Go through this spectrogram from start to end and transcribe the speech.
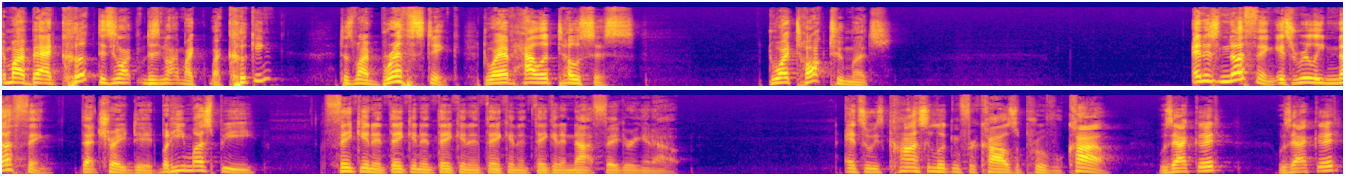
Am I a bad cook? Does he like, does he like my, my cooking? Does my breath stink? Do I have halitosis? Do I talk too much? And it's nothing. It's really nothing that Trey did, but he must be thinking and thinking and thinking and thinking and thinking and not figuring it out. And so he's constantly looking for Kyle's approval. Kyle, was that good? Was that good?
